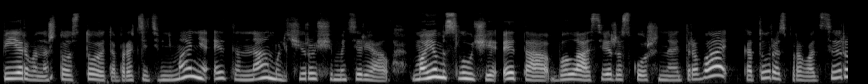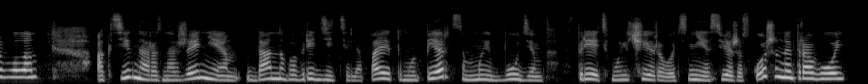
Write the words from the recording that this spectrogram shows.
Первое, на что стоит обратить внимание, это на мульчирующий материал. В моем случае это была свежескошенная трава, которая спровоцировала активное размножение данного данного вредителя. Поэтому перцы мы будем впредь мульчировать не свежескошенной травой,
